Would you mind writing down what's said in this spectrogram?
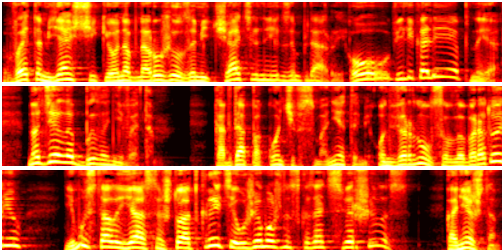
В этом ящике он обнаружил замечательные экземпляры. О, великолепные! Но дело было не в этом. Когда, покончив с монетами, он вернулся в лабораторию, ему стало ясно, что открытие уже, можно сказать, свершилось. Конечно,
